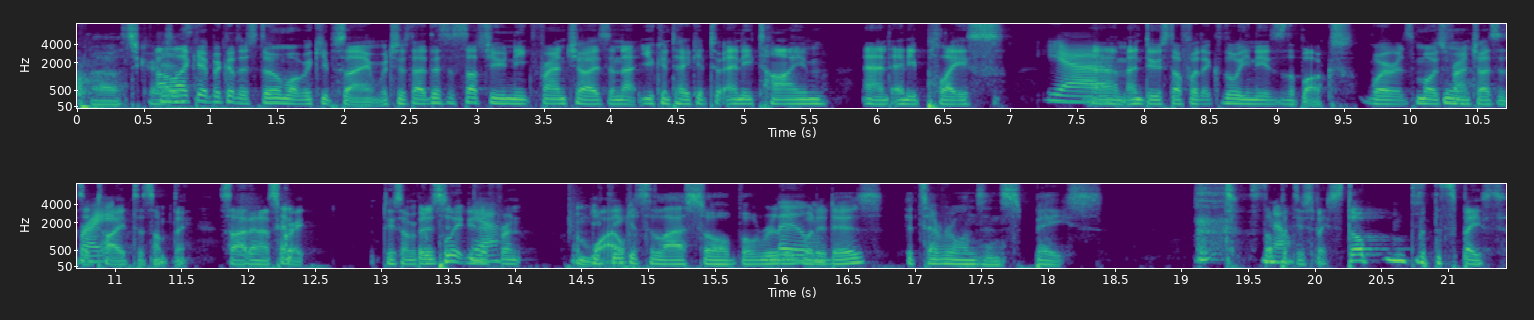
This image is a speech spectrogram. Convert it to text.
oh, it's great. I like it because it's doing what we keep saying, which is that this is such a unique franchise and that you can take it to any time and any place Yeah. um, and do stuff with it because all you need is the box. Whereas most franchises Right. are tied to something. So I think that's And- great. Do something but it's- completely Yeah. different and you wild. think it's the last soul, but really what it is, it's everyone's in space. Stop No. with the space. Stop with the space.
